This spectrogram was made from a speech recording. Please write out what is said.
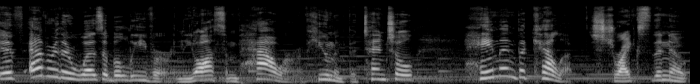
If ever there was a believer in the awesome power of human potential, Heman Bekele strikes the note.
